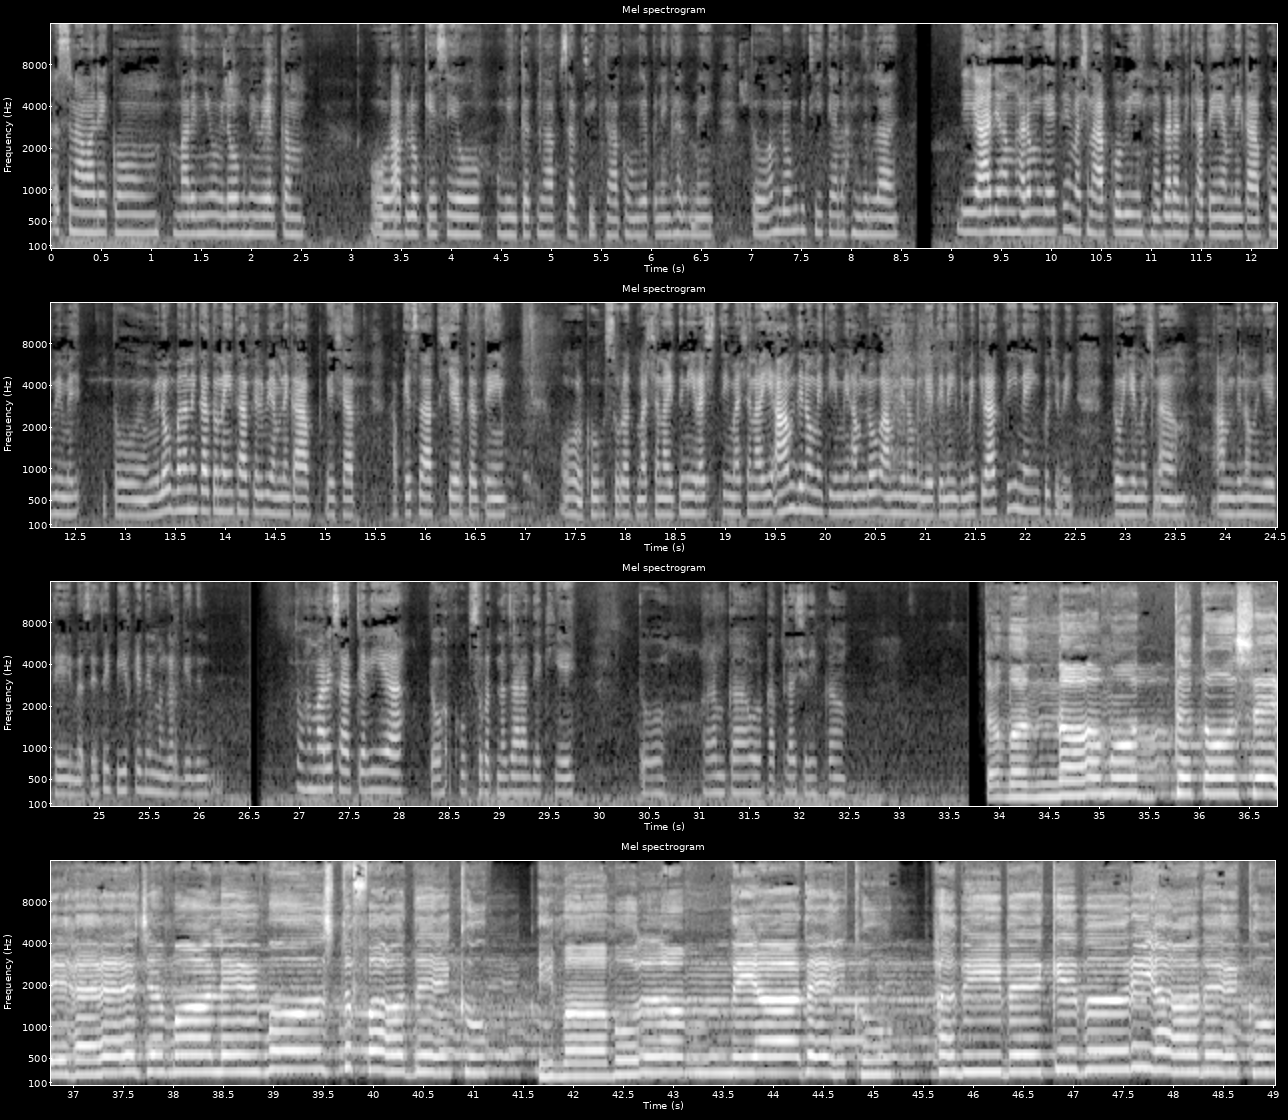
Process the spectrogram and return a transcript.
अस्सलाम वालेकुम। हमारे न्यू लोग में वेलकम और आप लोग कैसे हो? उम्मीद करती हूँ आप सब ठीक ठाक होंगे अपने घर में। तो हम लोग भी ठीक है, अल्हम्दुलिल्लाह। जी, आज हम हरम गए थे। मसला आपको भी नज़ारा दिखाते हैं, हमने कहा आपको भी तो व्लॉग बनाने का तो नहीं था, फिर भी हमने कहा आपके साथ आपके साथ शेयर करते हैं। और खूबसूरत माशाल्लाह इतनी रश थी माशाल्लाह ये आम दिनों में थी। मैं हम लोग आम दिनों में गए थे नहीं जुमेरात थी नहीं, कुछ भी। तो ये मसला आम दिनों में गए थे, बस ऐसे पीर के दिन, मगर के दिन। तो हमारे साथ चलिए तो खूबसूरत नज़ारा देखिए। तो हरम का और कपला शरीफ का। तमन्ना मुद्दतों से है जमाले मुस्तफ़ा देखूँ, इमामुल अंबिया देखूँ, हबीबे किबरिया देखूँ।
